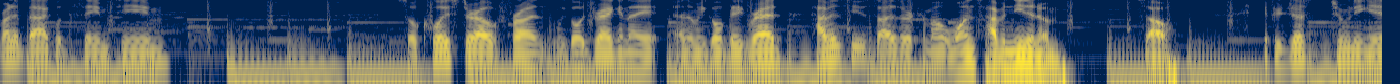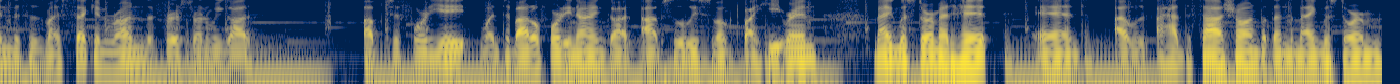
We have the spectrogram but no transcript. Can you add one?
Run it back with the same team. So Cloyster out front. We go Dragonite. And then we go Big Red. Haven't seen Scizor come out once. Haven't needed him. So if you're just tuning in, this is my second run. The first run we got up to 48. Went to battle 49. Got absolutely smoked by Heatran. Magma Storm had hit. And I was I had the sash on, but then the magma storm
